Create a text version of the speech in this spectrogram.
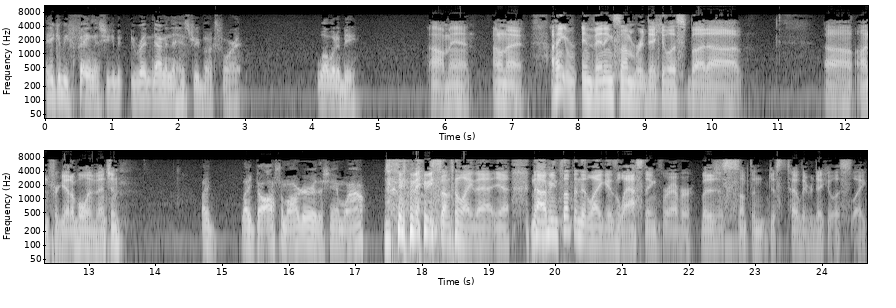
and you could be famous, you could be written down in the history books for it, what would it be? Oh man, I don't know. I think inventing some ridiculous but uh, uh, unforgettable invention. Like like the awesome auger or the ShamWow? Maybe something like that. Yeah. No, I mean something that like is lasting forever, but it's just something just totally ridiculous. Like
